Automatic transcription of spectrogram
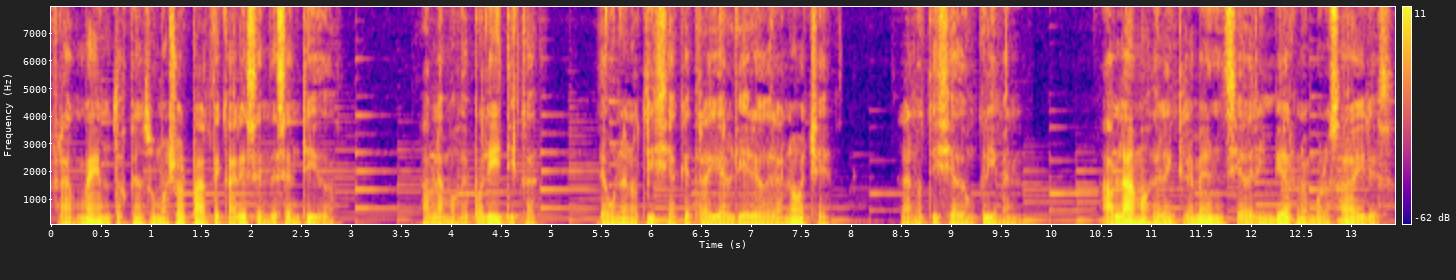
fragmentos que en su mayor parte carecen de sentido. Hablamos de política, de una noticia que traía el diario de la noche, la noticia de un crimen. Hablamos de la inclemencia del invierno en Buenos Aires.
